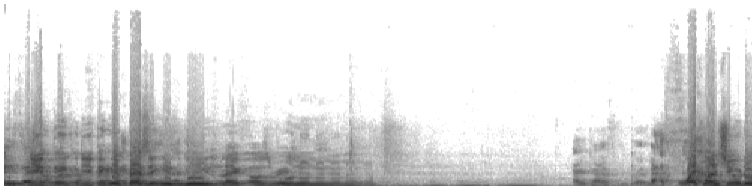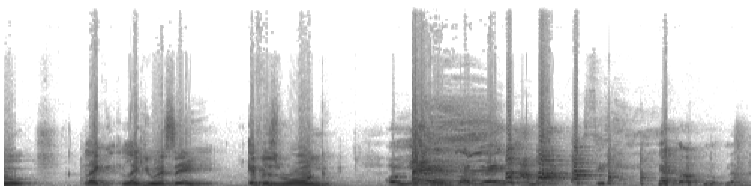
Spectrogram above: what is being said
you, you said do you I think do you think the person is you being said- like outrageous? Oh no, no, no, no, no. I can't speak on that. Why can't you though? Like like you were saying, if it's wrong, Oh yeah, but then I'm not. See, I'm not,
